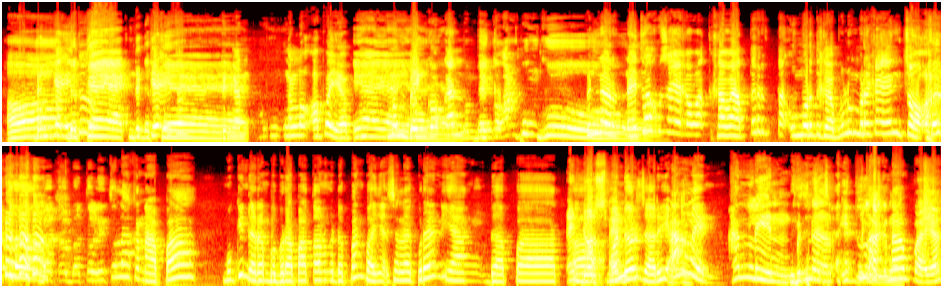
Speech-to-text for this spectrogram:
Oh, dengkek itu, dekek, dengkek itu dengan ngelo apa ya? Iya, iya, membengkokkan. iya, iya. membengkokkan punggung. Bener. Nah, itu aku saya khawat- khawatir tak umur 30 mereka encok. betul, betul, betul. Itulah kenapa mungkin dalam beberapa tahun ke depan banyak selebgram yang dapat uh, Endorsement? endorse dari Ah. Anlin. Anlin, bener. Itulah kenapa ya.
